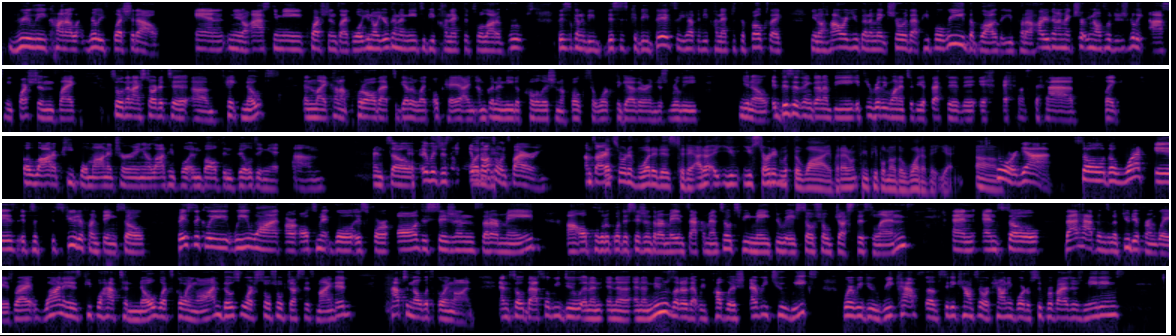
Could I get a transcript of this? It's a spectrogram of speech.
really kind of like really flesh it out. And you know, asking me questions like, well, you know, you're gonna need to be connected to a lot of groups. This is gonna be this is could be big, so you have to be connected to folks. Like, you know, how are you gonna make sure that people read the blog that you put out? How are you gonna make sure, you know, so you just really ask me questions like. So then I started to um, take notes and like kind of put all that together like okay I, i'm going to need a coalition of folks to work together and just really you know it, this isn't going to be if you really want it to be effective it, it, it has to have like a lot of people monitoring and a lot of people involved in building it um, and so And it was just sort of it was also is. inspiring i'm sorry That's sort of what it is today. I don't. You you started with the why, but I don't think people know the what of it yet. Um, Sure, yeah. So the what is it's a it's a few different things. So basically, we want our ultimate goal is for all decisions that are made, uh, all political decisions that are made in Sacramento to be made through a social justice lens, and and so that happens in a few different ways, right? One is people have to know what's going on. Those who are social justice minded have to know what's going on. And so that's what we do in a, in a, in a newsletter that we publish every two weeks, where we do recaps of city council or county board of supervisors meetings.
